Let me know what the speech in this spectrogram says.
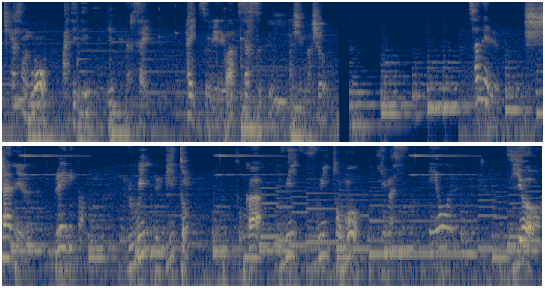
チカさんも当ててみてください。はい、それでは早速始めましょう。シャネルシャネル、ルイ・ヴィトン。ルイ・ヴィトンとか、ルイ・ヴィトンも言えます。ディオール。ディオー、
